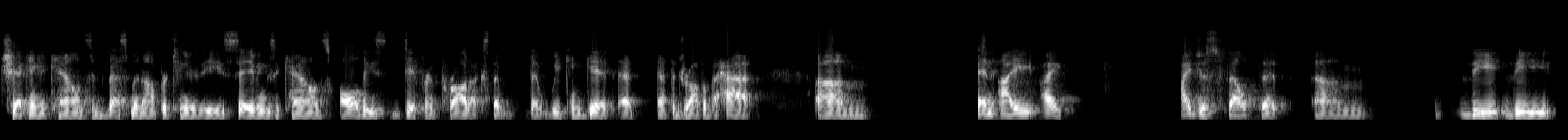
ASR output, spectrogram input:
checking accounts, investment opportunities, savings accounts, all these different products that that we can get at at the drop of a hat. Um, and I I I just felt that um, the the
